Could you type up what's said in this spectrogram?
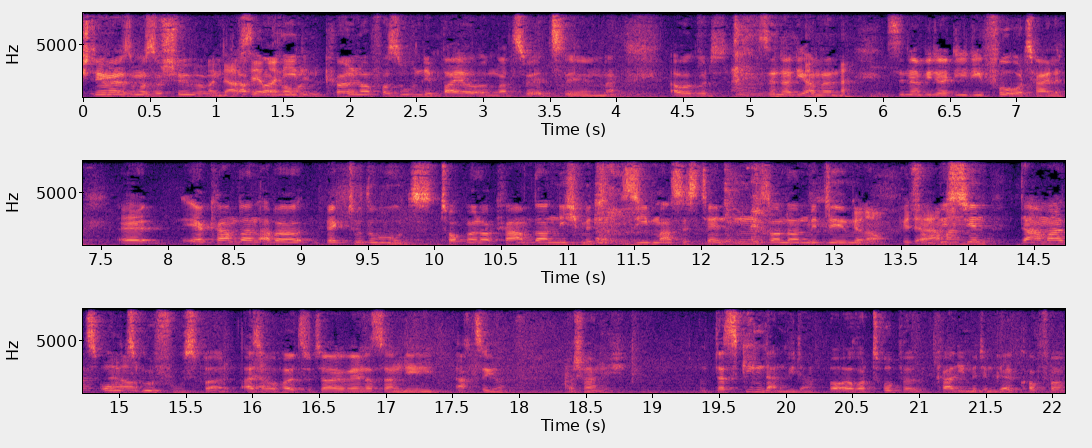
ich stelle mir das immer so schön, wenn man die ja und Kölner versuchen, dem Bayer irgendwas zu erzählen. Ne? Aber gut, sind dann die anderen, sind dann wieder die, die Vorurteile. Äh, er kam dann aber back to the roots. Topmöller kam dann nicht mit sieben Assistenten, sondern mit dem genau, so ein bisschen damals Oldschool-Fußball. Also ja. heutzutage wären das dann die 80er wahrscheinlich. Und das ging dann wieder bei eurer Truppe. Kali mit dem Geldkoffer.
